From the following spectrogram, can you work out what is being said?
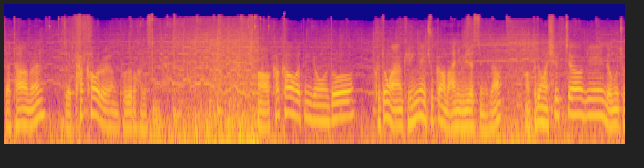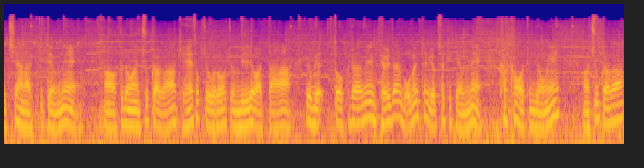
자 다음은 이제 카카오를 한번 보도록 하겠습니다. 어, 카카오 같은 경우도 그동안 굉장히 주가가 많이 밀렸습니다. 어, 그동안 실적이 너무 좋지 않았기 때문에 어, 그동안 주가가 계속적으로 좀 밀려왔다. 그리고 또 그러면 별다른 모멘텀이 없었기 때문에 카카오 같은 경우에 어, 주가가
